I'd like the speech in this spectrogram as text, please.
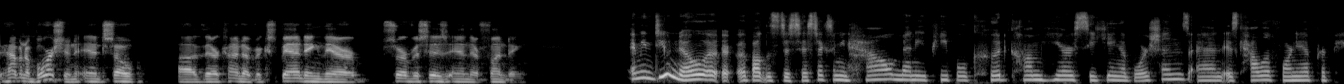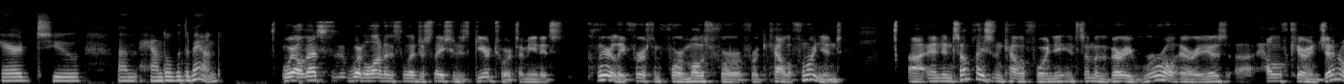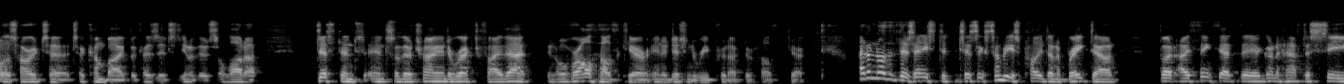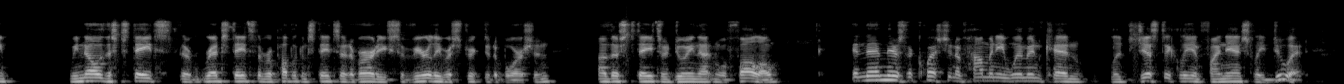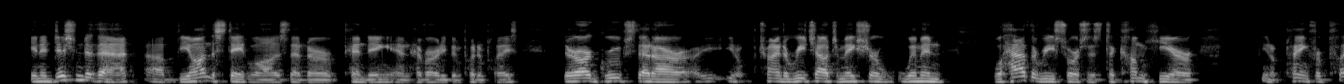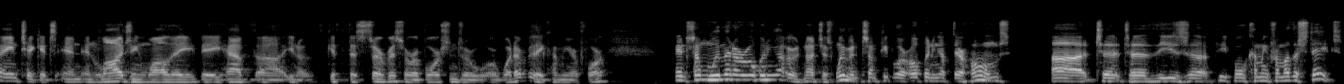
have an abortion, and so uh, they're kind of expanding their services and their funding. I mean, do you know uh, uh, about the statistics? I mean, how many people could come here seeking abortions? And is California prepared to um, handle the demand? Well, that's what a lot of this legislation is geared towards. I mean, it's clearly first and foremost for, for Californians. Uh, and in some places in California, in some of the very rural areas, uh, healthcare in general is hard to, to come by because it's, you know, there's a lot of distance. And so they're trying to rectify that in overall healthcare in addition to reproductive healthcare. I don't know that there's any statistics. Somebody has probably done a breakdown, but I think that they're going to have to see. We know the states, the red states, the Republican states that have already severely restricted abortion. Other states are doing that and will follow. And then there's the question of how many women can logistically and financially do it. In addition to that, uh, beyond the state laws that are pending and have already been put in place, there are groups that are, you know, trying to reach out to make sure women will have the resources to come here you know paying for plane tickets and, and lodging while they they have uh, you know get this service or abortions or, or whatever they come here for. And some women are opening up or not just women some people are opening up their homes uh, to to these uh, people coming from other states.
